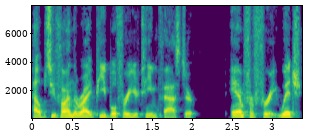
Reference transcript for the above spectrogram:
helps you find the right people for your team faster and for free, which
